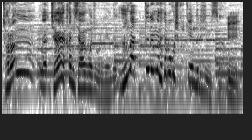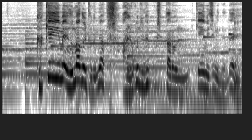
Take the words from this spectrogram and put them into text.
저런 그러니까 제가 약간 이상한 건지 모르겠는데 음악 들으면 해보고 싶은 게임들이 좀 있어요. 음. 그 게임의 음악을 들으면 아 이건 좀 해보고 싶다는 게임이 좀 있는데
